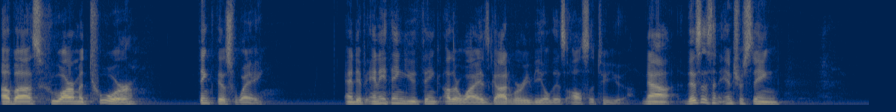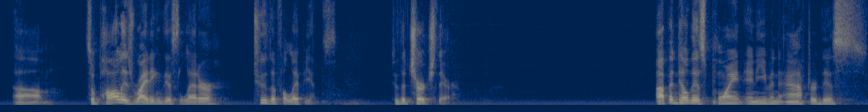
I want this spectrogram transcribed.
of us who are mature think this way, and if anything you think otherwise, God will reveal this also to you. Now, this is an interesting. Um, so, Paul is writing this letter to the Philippians, to the church there. Up until this point, and even after this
